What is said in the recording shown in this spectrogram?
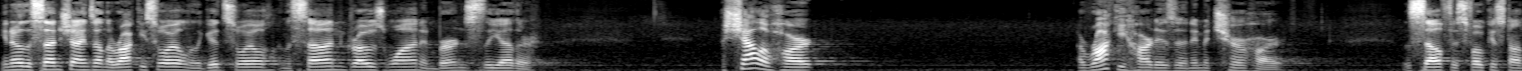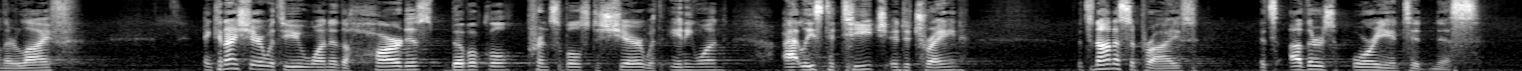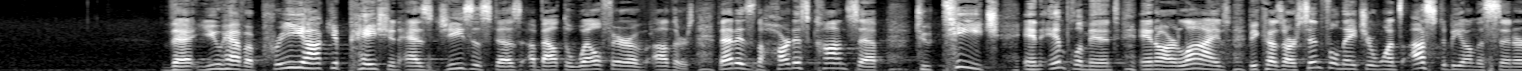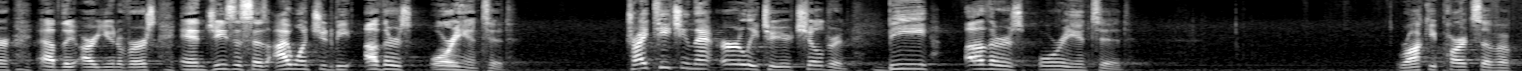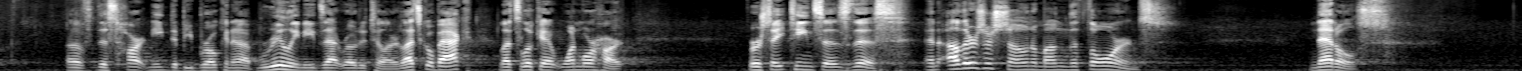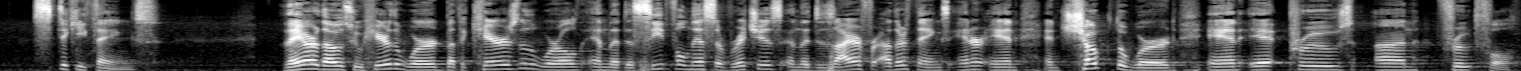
You know, the sun shines on the rocky soil and the good soil, and the sun grows one and burns the other. A shallow heart, a rocky heart is an immature heart. The self is focused on their life. And can I share with you one of the hardest biblical principles to share with anyone, at least to teach and to train? It's not a surprise, it's others orientedness. That you have a preoccupation, as Jesus does, about the welfare of others. That is the hardest concept to teach and implement in our lives because our sinful nature wants us to be on the center of the, our universe. And Jesus says, I want you to be others oriented. Try teaching that early to your children. Be others oriented. Rocky parts of, a, of this heart need to be broken up. Really needs that rototiller. Let's go back. Let's look at one more heart. Verse 18 says this And others are sown among the thorns, nettles, sticky things they are those who hear the word, but the cares of the world and the deceitfulness of riches and the desire for other things enter in and choke the word, and it proves unfruitful.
